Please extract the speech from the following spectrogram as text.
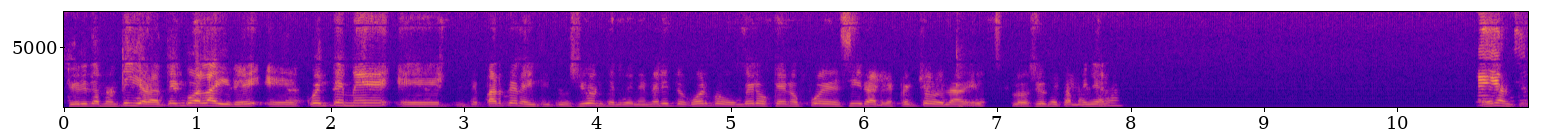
Señorita Montilla, la tengo al aire. Eh, cuénteme, eh, de parte de la institución del Benemérito Cuerpo de Bomberos, ¿qué nos puede decir al respecto de la explosión de esta mañana? Adelante.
